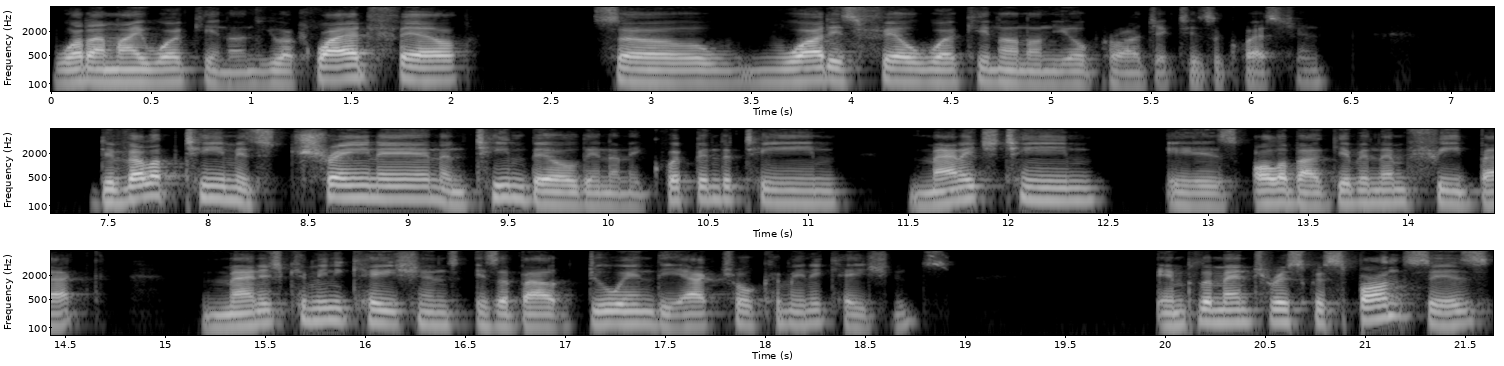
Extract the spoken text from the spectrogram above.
what am I working on. You acquired Phill. So what is Phill working on on your project is a question. Develop team is training and team building and equipping the team. Manage team is all about giving them feedback. Manage communications is about doing the actual communications. Implement risk responses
